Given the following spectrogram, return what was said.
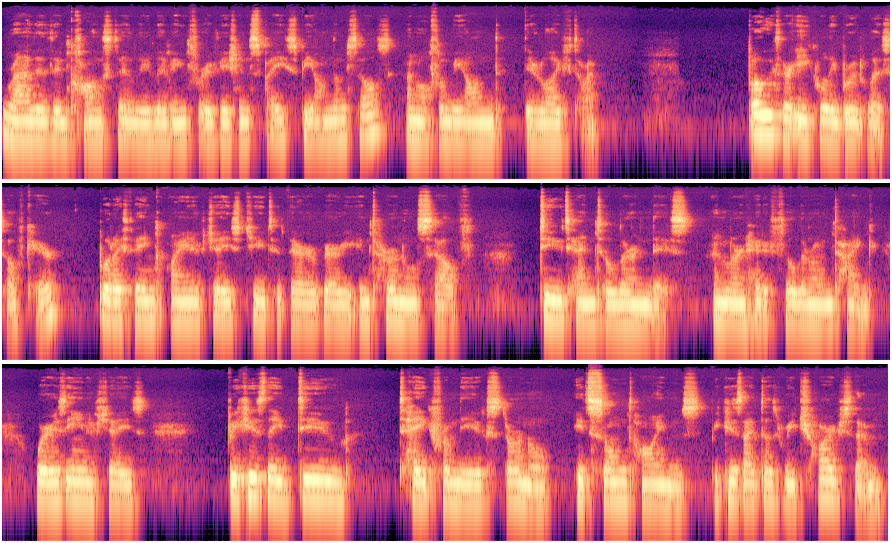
rather than constantly living for a vision space beyond themselves and often beyond their lifetime. Both are equally brutal at self care but I think INFJs, due to their very internal self, do tend to learn this and learn how to fill their own tank. Whereas ENFJs, because they do take from the external, it's sometimes because that does recharge them.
